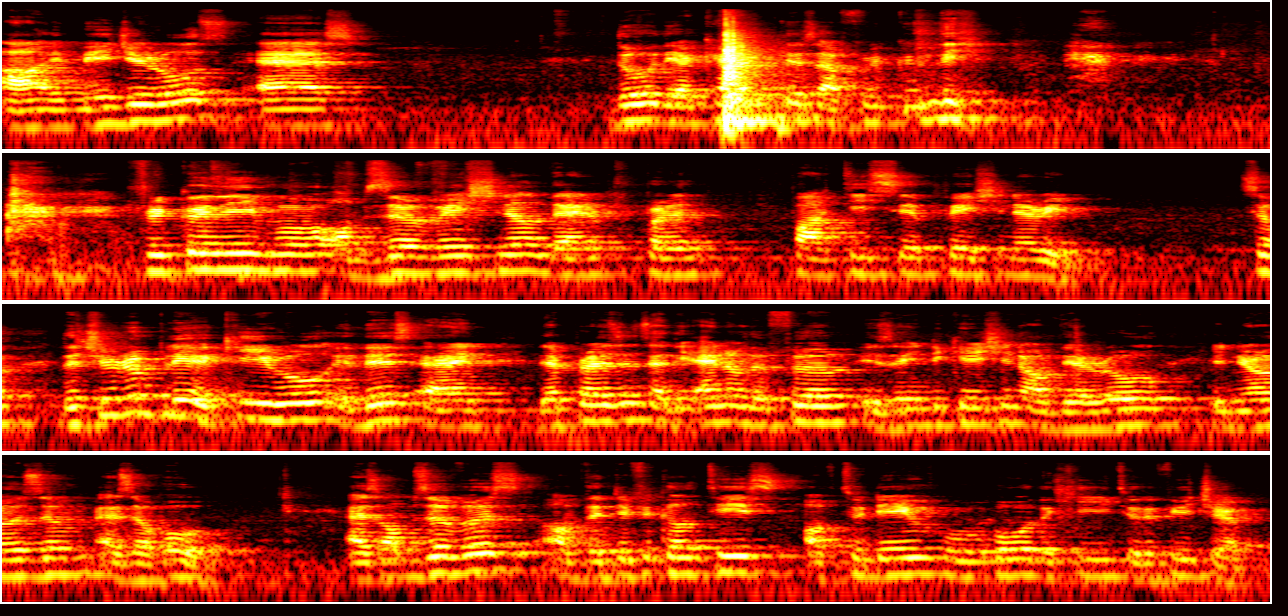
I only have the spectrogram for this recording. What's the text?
uh, in major roles as though their characters are frequently frequently more observational than participationary. So the children play a key role in this and their presence at the end of the film is an indication of their role in neorealism as a whole. As observers of the difficulties of today who hold the key to the future.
